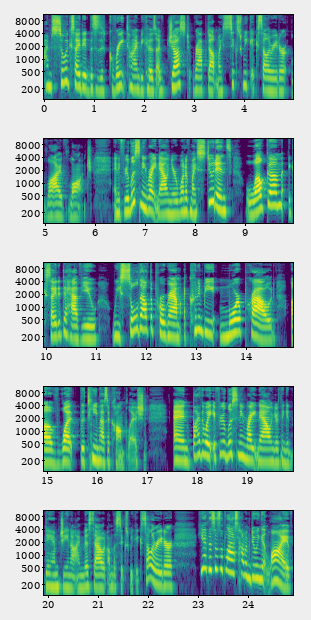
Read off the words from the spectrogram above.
I'm so excited. This is a great time because I've just wrapped up my six week accelerator live launch. And if you're listening right now and you're one of my students, welcome. Excited to have you. We sold out the program. I couldn't be more proud of what the team has accomplished. And by the way, if you're listening right now and you're thinking, damn, Gina, I missed out on the six week accelerator, yeah, this is the last time I'm doing it live.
